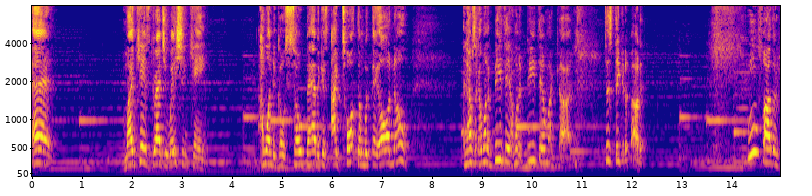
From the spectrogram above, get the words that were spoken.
And my kid's graduation came. I wanted to go so bad because I taught them what they all know. And I was like, I want to be there. I want to be there. Oh my God. Just thinking about it. Woo, Father.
